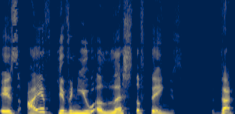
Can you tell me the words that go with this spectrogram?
is I have given you a list of things that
